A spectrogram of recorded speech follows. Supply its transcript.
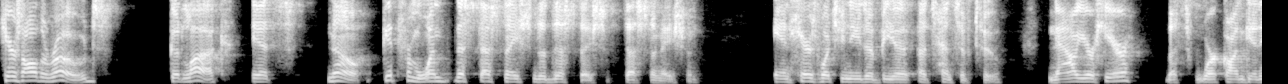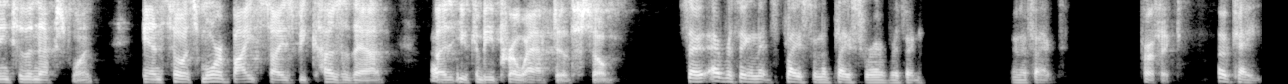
here's all the roads. Good luck. It's no, get from one this destination to this destination. And here's what you need to be attentive to. Now you're here, let's work on getting to the next one. And so it's more bite sized because of that, but you can be proactive. So, so everything that's placed in a place for everything, in effect. Perfect. Okay.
